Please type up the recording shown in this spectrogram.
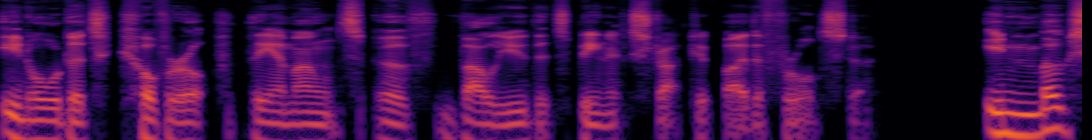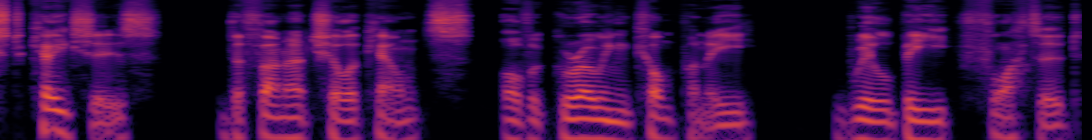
in order to cover up the amount of value that's been extracted by the fraudster. In most cases, the financial accounts of a growing company will be flattered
